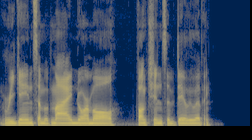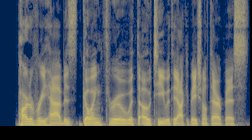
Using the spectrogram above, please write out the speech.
regain some of my normal functions of daily living. Part of rehab is going through with the OT, with the occupational therapist,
